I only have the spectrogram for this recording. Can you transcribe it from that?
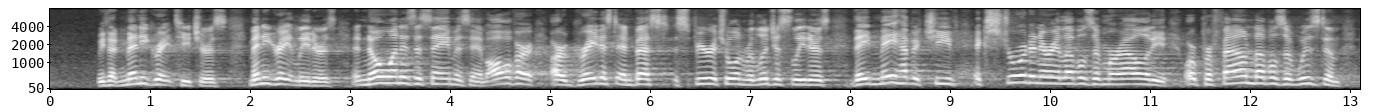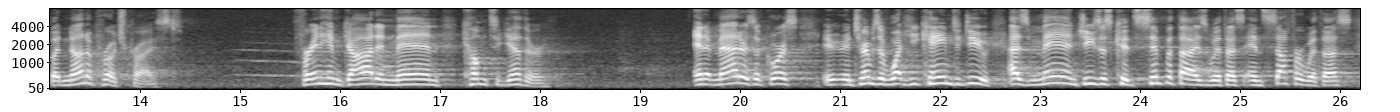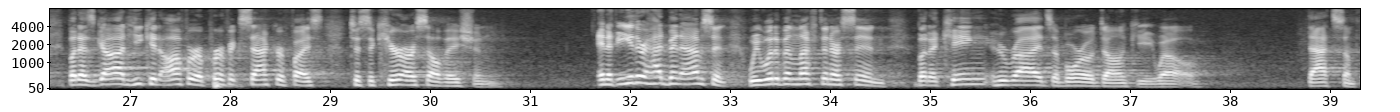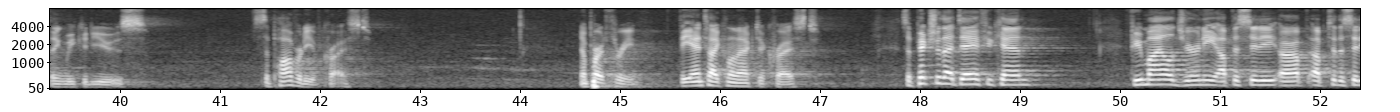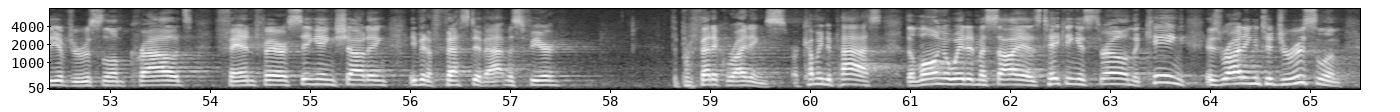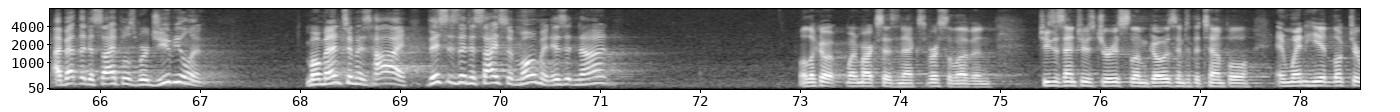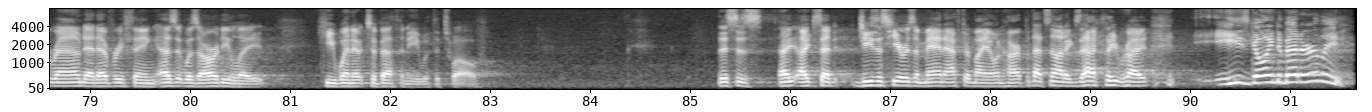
We've had many great teachers, many great leaders, and no one is the same as him. All of our, our greatest and best spiritual and religious leaders, they may have achieved extraordinary levels of morality or profound levels of wisdom, but none approach Christ. For in him, God and man come together. And it matters, of course, in terms of what he came to do. As man, Jesus could sympathize with us and suffer with us, but as God, he could offer a perfect sacrifice to secure our salvation. And if either had been absent, we would have been left in our sin. But a king who rides a borrowed donkey, well, that's something we could use. It's the poverty of Christ. Now, part three the anticlimactic Christ. So, picture that day if you can few mile journey up the city or up, up to the city of jerusalem. Crowds fanfare singing shouting even a festive atmosphere. The prophetic writings are coming to pass. The long-awaited messiah is taking his throne. The king is riding into jerusalem. I bet the disciples were jubilant. Momentum is high. This is a decisive moment is it not? Well look at what mark says next verse 11 Jesus enters Jerusalem, goes into the temple, and when he had looked around at everything, as it was already late, he went out to Bethany with the twelve. This is, I, I said, Jesus here is a man after my own heart, but that's not exactly right. He's going to bed early.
